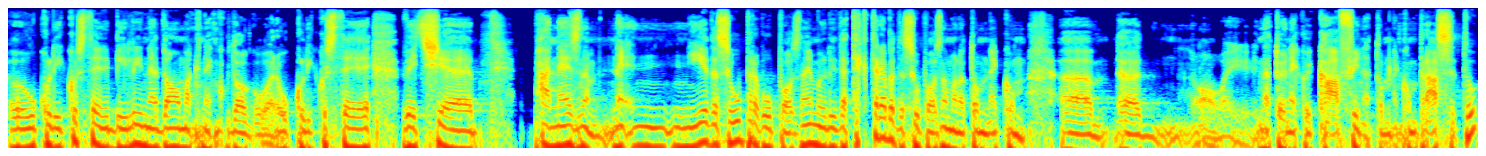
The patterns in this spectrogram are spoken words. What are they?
ukoliko ste bili na domak nekog dogovora, ukoliko ste već e, pa ne znam, ne, nije da se upravo upoznajemo ili da tek treba da se upoznamo na tom nekom uh, uh, ovaj, na toj nekoj kafi, na tom nekom prasetu,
